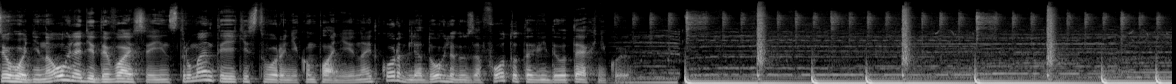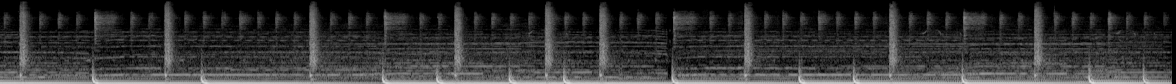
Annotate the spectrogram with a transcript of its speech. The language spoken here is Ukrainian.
Сьогодні на огляді девайси і інструменти, які створені компанією Nightcore для догляду за фото та відеотехнікою.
